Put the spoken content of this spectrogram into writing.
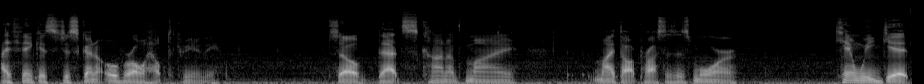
I think it's just going to overall help the community. So that's kind of my my thought process is more can we get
